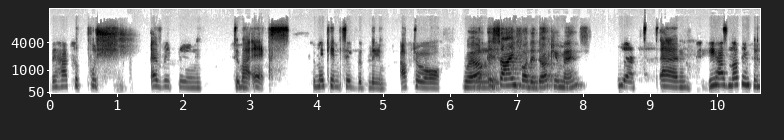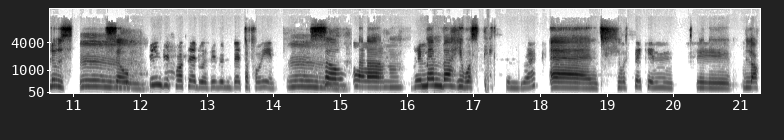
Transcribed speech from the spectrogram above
they had to push everything to my ex to make him take the blame. After all, Well, he signed for the documents. yes, and he has nothing to lose. Mm. So being deported was even better for him. Mm. So um, remember, he was picked from work and he was taken to lock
